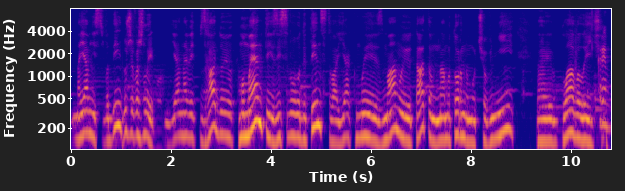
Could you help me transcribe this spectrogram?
наявність води дуже важливо. Я навіть згадую моменти зі свого дитинства, як ми з мамою, татом на моторному човні е, плавали Крим.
